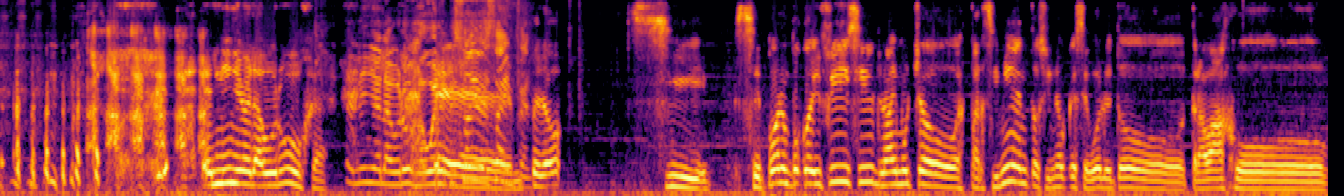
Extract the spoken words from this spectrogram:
el niño de la burbuja. El niño de la bruja, buen episodio de Eh, Seinfeld. Pero sí, se pone un poco difícil, no hay mucho esparcimiento, sino que se vuelve todo trabajo,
